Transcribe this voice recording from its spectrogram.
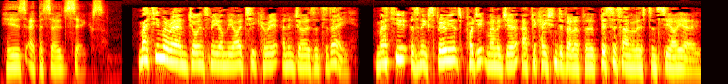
here's episode 6. Matthew Moran joins me on the IT Career Energizer today. Matthew is an experienced project manager, application developer, business analyst, and CIO.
